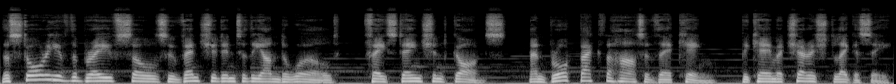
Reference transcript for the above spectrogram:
The story of the brave souls who ventured into the underworld, faced ancient gods, and brought back the heart of their king, became a cherished legacy,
